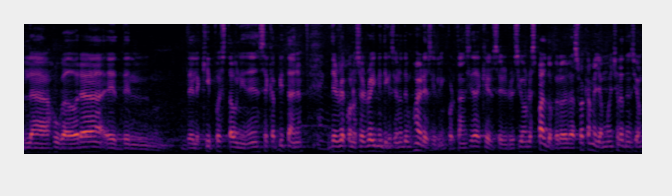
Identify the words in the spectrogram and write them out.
la jugadora eh, del, del, equipo estadounidense capitana de reconocer reivindicaciones de mujeres y la importancia de que se reciba un respaldo. Pero de la sueca me llamó mucho la atención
